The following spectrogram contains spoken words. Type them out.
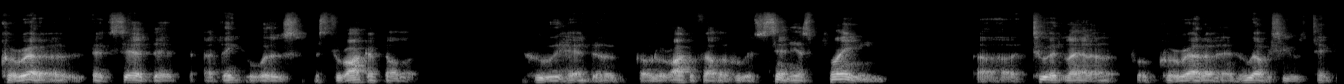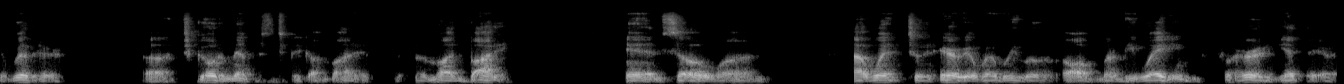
Coretta had said that I think it was Mr. Rockefeller who had to go to Rockefeller, who had sent his plane uh, to Atlanta for Coretta and whoever she was taking with her uh, to go to Memphis to pick up Martin, uh, Martin's body. And so um, I went to an area where we were all going to be waiting for her to get there.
